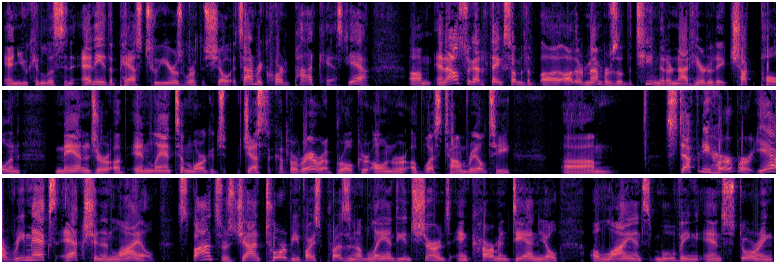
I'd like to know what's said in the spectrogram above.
and you can listen any of the past two years worth of show. It's on recorded podcast. Yeah. Um, and I also got to thank some of the uh, other members of the team that are not here today. Chuck Poland, manager of Inlanta Mortgage. Jessica Barrera, broker owner of Westtown Realty. Um, Stephanie Herbert, yeah, Remax Action in Lisle. Sponsors John Torvey, Vice President of Landy Insurance, and Carmen Daniel, Alliance Moving and Storing.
